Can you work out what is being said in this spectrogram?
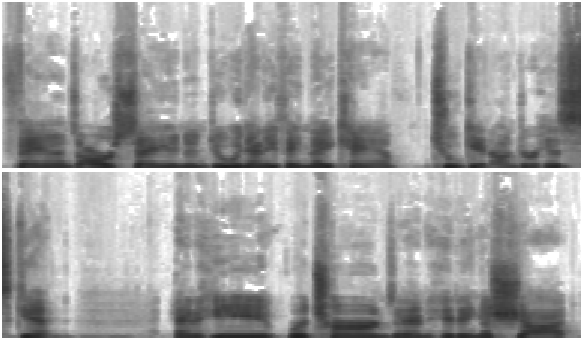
fans are saying and doing anything they can to get under his skin. And he returns and hitting a shot,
